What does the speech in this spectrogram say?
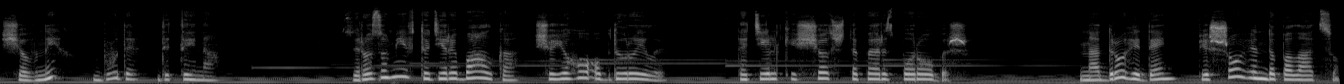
що в них буде дитина. Зрозумів тоді рибалка, що його обдурили, та тільки що ж тепер поробиш? На другий день пішов він до палацу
